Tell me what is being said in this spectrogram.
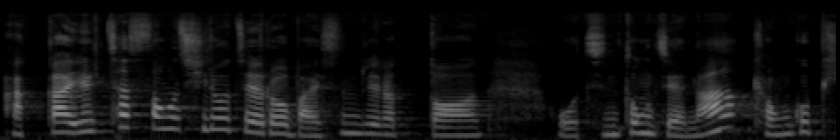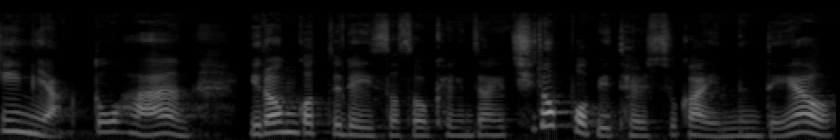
아까 1차성 치료제로 말씀드렸던 어, 진통제나 경구 피임약 또한 이런 것들에 있어서 굉장히 치료법이 될 수가 있는데요.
